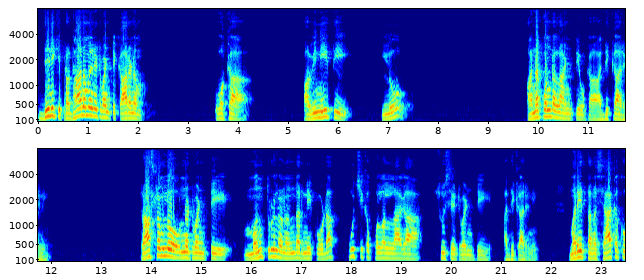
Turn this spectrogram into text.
దీనికి ప్రధానమైనటువంటి కారణం ఒక అవినీతిలో అనకొండ లాంటి ఒక అధికారిని రాష్ట్రంలో ఉన్నటువంటి మంత్రులనందరినీ కూడా పూచిక పుల్లల్లాగా చూసేటువంటి అధికారిని. మరి తన శాఖకు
